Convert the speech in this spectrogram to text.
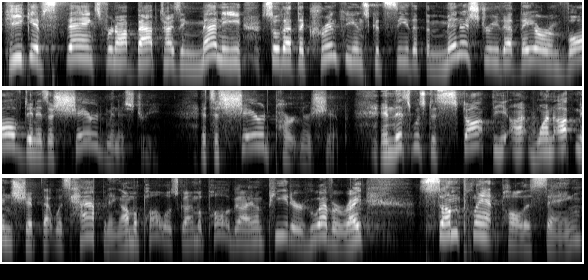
he gives thanks for not baptizing many so that the Corinthians could see that the ministry that they are involved in is a shared ministry. It's a shared partnership. And this was to stop the uh, one upmanship that was happening. I'm Apollos guy, I'm a Paul guy, I'm Peter, whoever, right? Some plant, Paul is saying,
